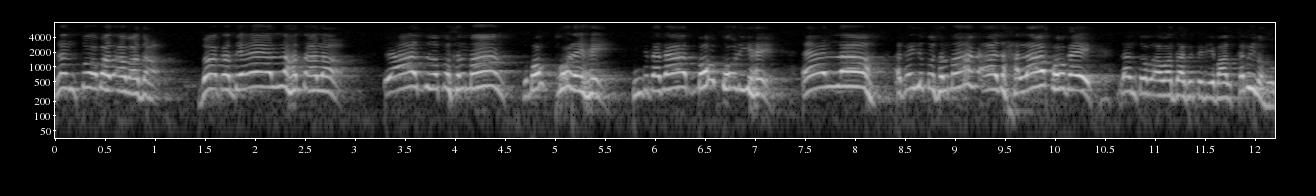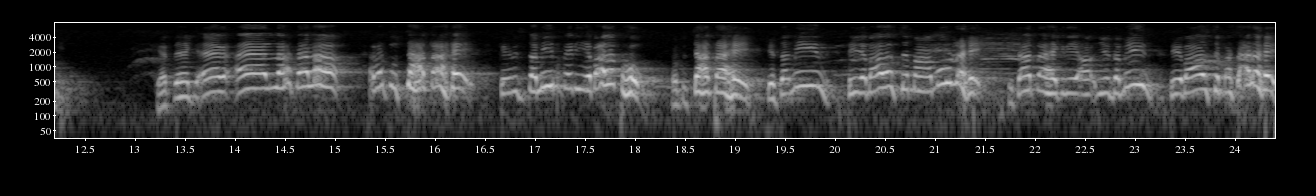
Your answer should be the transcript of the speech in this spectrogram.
لن تو بد آبادا دعا کرتے اے اللہ تعالیٰ آج مسلمان جو بہت تھوڑے ہیں، ان کی تعداد بہت تھوڑی ہے۔ اے اللہ، اگر یہ مسلمان آج ہلاک ہو گئے، لن تو آبادا پھر تیری بات کبھی نہ ہوگی۔ کہتے ہیں کہ اے اے اللہ تعالیٰ، اگر تو چاہتا ہے کہ اس زمین تیری عبادت ہو، تو تو چاہتا ہے کہ زمین تیری عبادت سے معمول رہے۔ تو چاہتا ہے کہ یہ زمین تیری عبادت سے بچا رہے۔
